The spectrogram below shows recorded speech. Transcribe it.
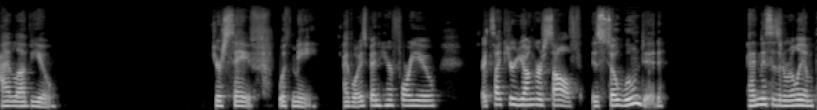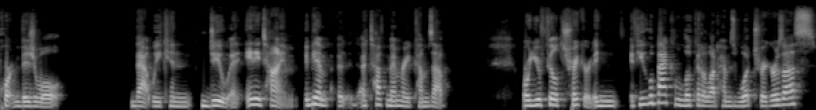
I love you. You're safe with me. I've always been here for you. It's like your younger self is so wounded. And this is a really important visual that we can do at any time. Maybe a, a tough memory comes up or you feel triggered. And if you go back and look at a lot of times what triggers us,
